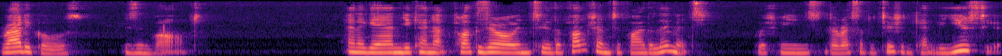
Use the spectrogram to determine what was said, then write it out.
radicals is involved. And again, you cannot plug zero into the function to find the limit, which means direct substitution can't be used here.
